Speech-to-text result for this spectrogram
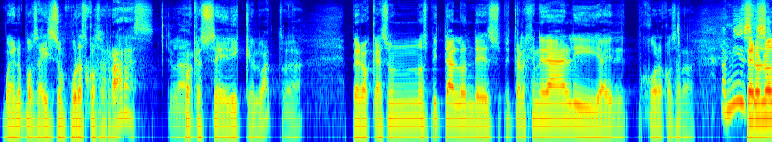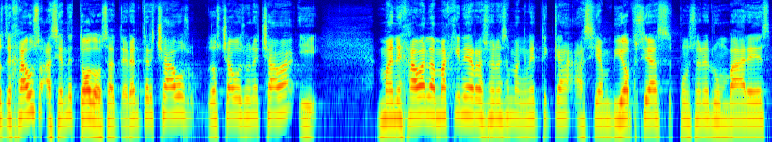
Bueno, pues ahí son puras cosas raras. Claro. Porque se dedica el vato, ¿verdad? Pero que es un hospital donde es hospital general y hay pura cosa rara. A mí Pero es- los de House hacían de todo. O sea, eran tres chavos, dos chavos y una chava y manejaba la máquina de resonancia magnética, hacían biopsias, punciones lumbares,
